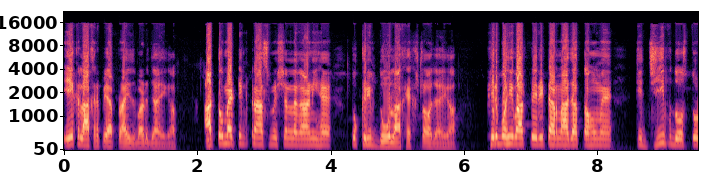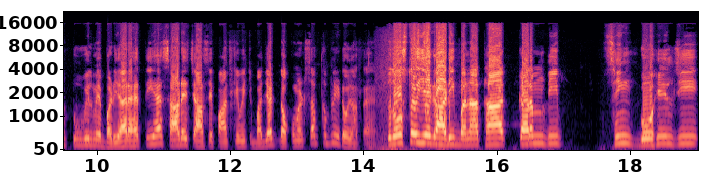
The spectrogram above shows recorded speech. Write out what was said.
एक लाख रुपया प्राइस बढ़ जाएगा। ऑटोमेटिक ट्रांसमिशन लगानी है तो करीब दो लाख एक्स्ट्रा हो जाएगा। फिर वही बात पे रिटर्न आ जाता हूँ मैं कि जीप दोस्तों टू व्हील में बढ़िया रहती है, साढ़े चार से पाँच के बीच बजट डॉक्यूमेंट सब कंप्लीट हो जाता है। तो दोस्तों, ये गाड़ी बना था करमदीप सिंह गोहिल जी।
